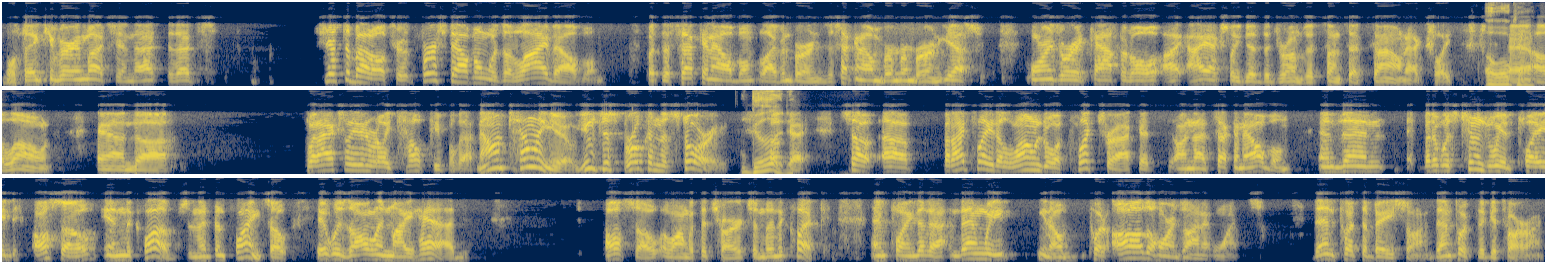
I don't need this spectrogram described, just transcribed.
Well, thank you very much, and that that's just about all true. First album was a live album, but the second album, Live and Burn, the second album, Burn Burn Burn, yes, Orange were at Capitol. I, I actually did the drums at Sunset Sound, actually. Oh, okay. uh, alone. And, uh, but I actually didn't really tell people that. Now I'm telling you, you've just broken the story. Good. Okay. So, uh, but I played alone to a click track at, on that second album. And then, but it was tunes we had played also in the clubs and had been playing. So it was all in my head also along with the charts and then the click and playing to that. And then we, you know, put all the horns on at once, then put the bass on, then put the guitar on.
